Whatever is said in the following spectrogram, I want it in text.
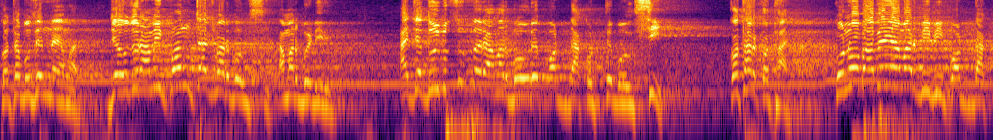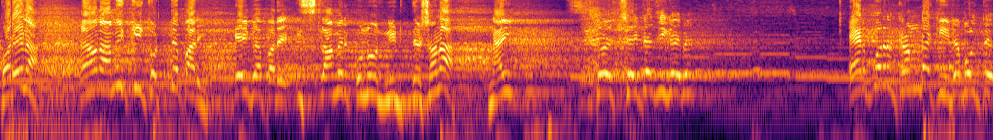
কথা বুঝেন নাই আমার? যে হুজুর, আমি পঞ্চাশ বার বলছি আমার বেডির। আজ যে দুই বছর ধরে আমার বউরে পর্দা করতে বলছি। কথার কথায়। কোনোভাবেই আমার বিবি পর্দা করে না। এখন আমি কি করতে পারি? এই ব্যাপারে ইসলামের কোনো নির্দেশনা নাই। তো সেইটা জিগাইবেন। এরপরের কামটা কি? এটা বলতে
